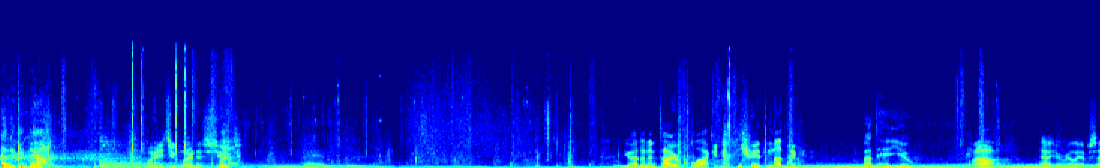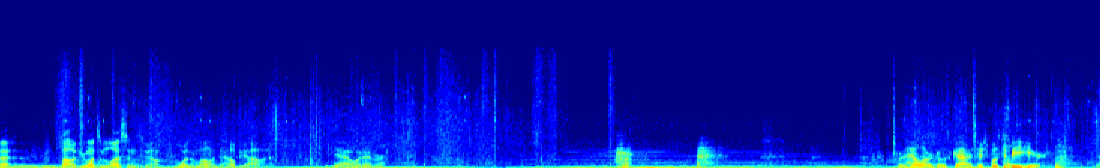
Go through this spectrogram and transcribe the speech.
Ellie, get down. Where did you learn to shoot? You had an entire flock and you hit nothing. I'm about to hit you. Wow. Yeah, you're really upset. Well, if you want some lessons, you know, I'm more than willing to help you out. Yeah, whatever. Where the hell are those guys? They're supposed to be here. Yeah,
